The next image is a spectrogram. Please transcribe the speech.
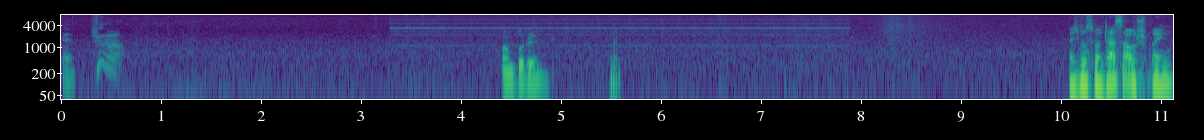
Ja. Mal buddeln? Vielleicht muss man das auch sprengen.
